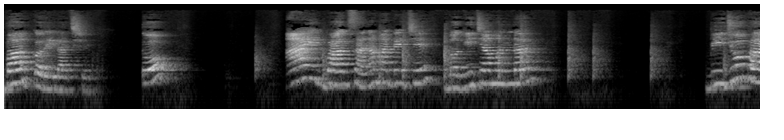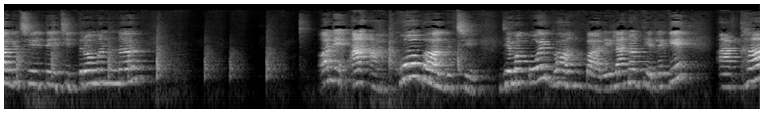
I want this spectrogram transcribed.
ભાગ કરેલા છે. તો આ એક ભાગ શાના માટે છે? બગીચા મંડળ બીજો ભાગ છે તે ચિત્ર મંડળ અને આ આખો ભાગ છે, જેમાં કોઈ ભાગ પાડેલા નથી, એટલે કે આખા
